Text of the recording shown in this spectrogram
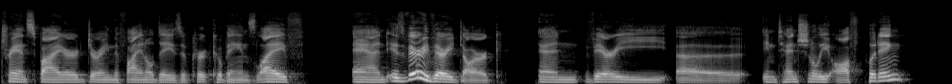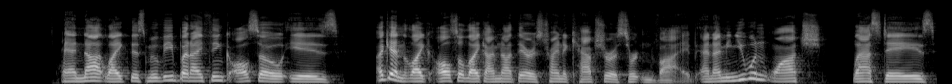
transpired during the final days of Kurt Cobain's life and is very, very dark and very uh, intentionally off putting and not like this movie, but I think also is again like also like I'm not there is trying to capture a certain vibe. And I mean, you wouldn't watch Last Days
